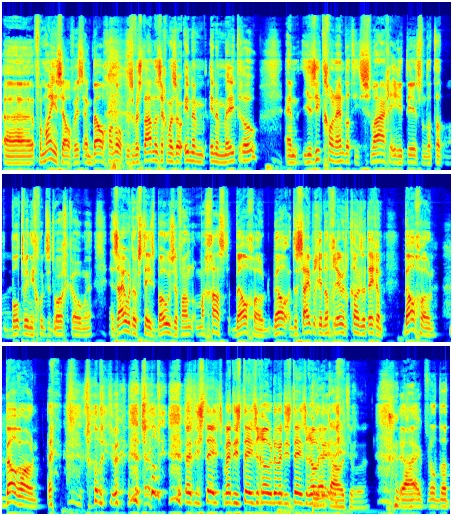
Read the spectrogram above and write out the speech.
eh verman jezelf eens en bel gewoon op. Dus we staan er zeg maar zo in een, in een metro. En je ziet gewoon hem dat hij zwaar geïrriteerd is, omdat dat bot weer niet goed is doorgekomen. En zij wordt ook steeds bozer van, maar gast, bel gewoon. Bel. Dus zij begint op een gegeven moment gewoon zo tegen hem, bel gewoon, bel gewoon. Met die steeds, met die steeds rode, met die steeds rode. Jongen. Ja, ik, wil dat,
